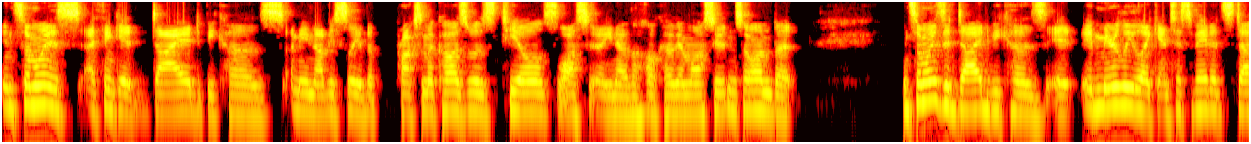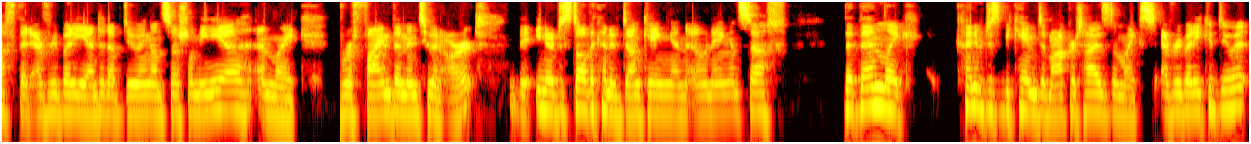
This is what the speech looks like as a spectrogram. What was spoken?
in some ways, I think it died because, I mean, obviously the proximate cause was Thiel's lawsuit, uh, you know, the Hulk Hogan lawsuit and so on. But in some ways, it died because it, it merely like anticipated stuff that everybody ended up doing on social media and like refined them into an art that, you know, just all the kind of dunking and owning and stuff that then like kind of just became democratized and like everybody could do it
